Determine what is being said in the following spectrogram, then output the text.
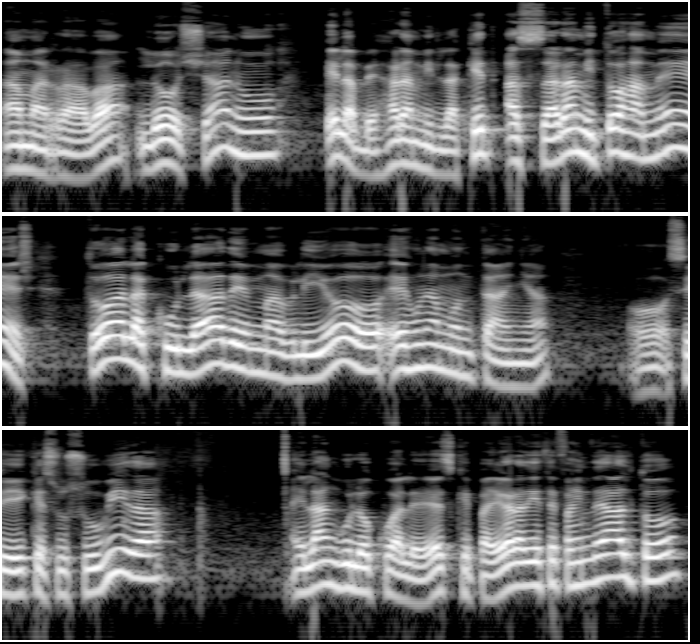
Amarraba lo shanu el abejara midlaket asara hamesh. Toda la culá de Mablió es una montaña. O sí, que su subida, el ángulo cuál es, que para llegar a 10 tefajim de alto,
